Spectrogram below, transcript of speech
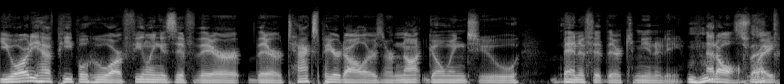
You already have people who are feeling as if their their taxpayer dollars are not going to benefit their community at all, right?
